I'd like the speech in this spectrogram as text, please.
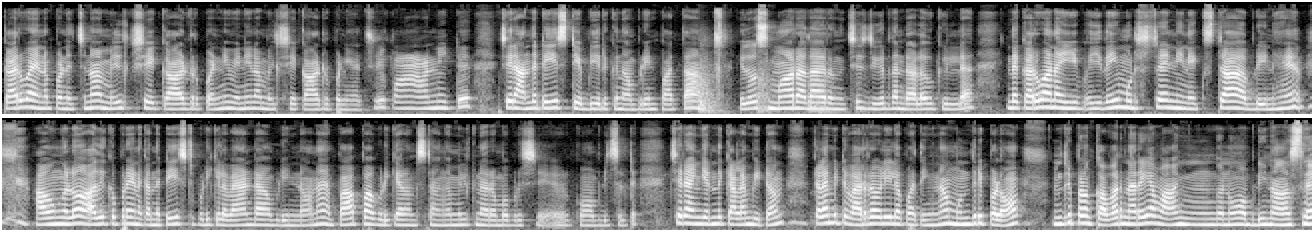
கருவா என்ன பண்ணுச்சுன்னா மில்க் ஷேக் ஆர்டர் பண்ணி வெண்ணிலா மில்க் ஷேக் ஆர்டர் பண்ணியாச்சு பண்ணிவிட்டு சரி அந்த டேஸ்ட் எப்படி இருக்குன்னு அப்படின்னு பார்த்தா ஏதோ சுமாராக தான் இருந்துச்சு. ஜிகர்தண்ட அளவுக்கு இல்லை. இந்த கருவா நான் இவ்- இதையும் முடிச்சுட்டு நீ நெக்ஸ்ட்டா அப்படின்னு. அவங்களும் அதுக்கப்புறம் எனக்கு அந்த டேஸ்ட் பிடிக்கல வேண்டாம் அப்படின்னோன்னே பாப்பா குடிக்க ஆரம்பிச்சிட்டாங்க. மில்க் நான் ரொம்ப பிடிச்சி இருக்கும் அப்படின்னு சொல்லிட்டு. சரி அங்கேருந்து கிளம்பிட்டோம். கிளம்பிட்டு வர்ற வழியில் பார்த்தீங்கன்னா முந்திரி பழம். முந்திரி பழம் கவர் நிறைய வாங்கணும் அப்படின்னு ஆசை.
